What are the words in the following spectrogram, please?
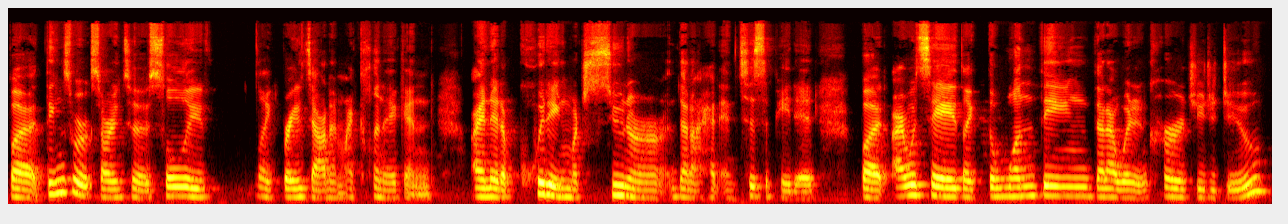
but things were starting to slowly like break down in my clinic and I ended up quitting much sooner than I had anticipated. But I would say like the one thing that I would encourage you to do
